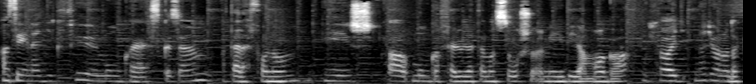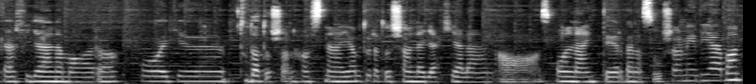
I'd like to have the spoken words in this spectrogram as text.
Az én egyik fő munkaeszközöm a telefonom, és a munkafelületem a social média maga. Úgyhogy nagyon oda kell figyelnem arra, hogy tudatosan használjam, tudatosan legyek jelen az online térben, a social médiában.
